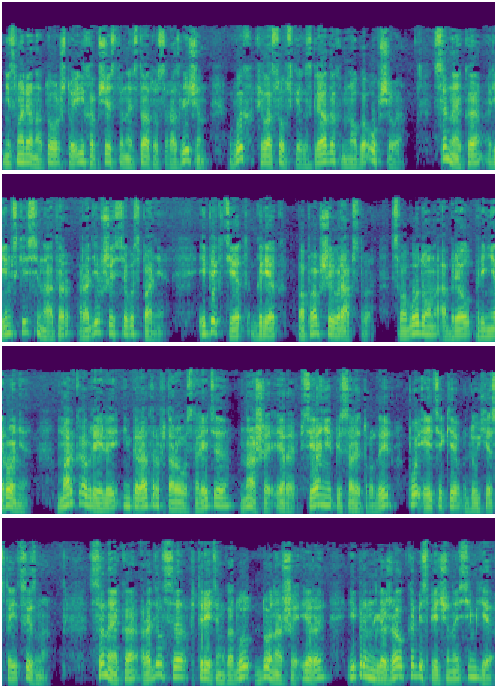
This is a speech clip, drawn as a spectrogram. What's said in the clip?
несмотря на то, что их общественный статус различен, в их философских взглядах много общего. Сенека – римский сенатор, родившийся в Испании. Эпиктет – грек, попавший в рабство. Свободу он обрел при Нероне – Марк Аврелий, император второго столетия нашей эры, все они писали труды по этике в духе стоицизма. Сенека родился в третьем году до нашей эры и принадлежал к обеспеченной семье,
